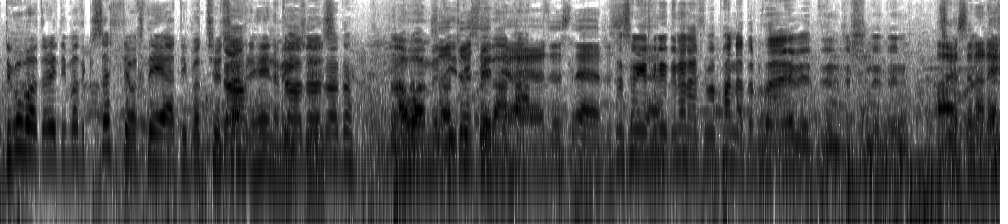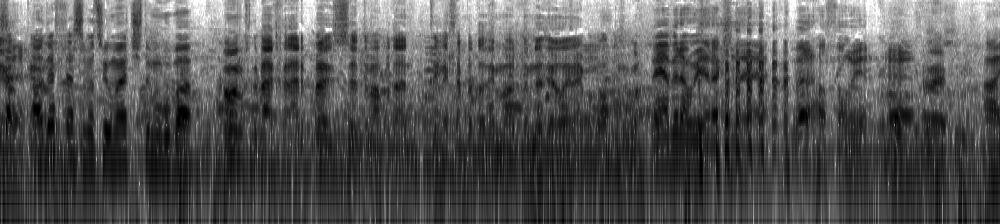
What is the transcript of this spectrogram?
Dwi'n gwybod, rhaid i bod yn cysylltu cysylltio chdi a di bod yn siarad am hyn am ages. A wan, mae di digwydd ar hap. Dwi'n sy'n gallu gwneud yn arall, mae panad a bethau hefyd. A, sy'n yna neis e. A dillai sy'n too much, dwi'n gwybod. O'n chydig bach ar y buzz, dwi'n meddwl bod o'n ella bod o ddim mor ddefnyddiol hynny, dwi'n gwybod. Ie, fyna wir, actually. Fyna hollol wir. Ai,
